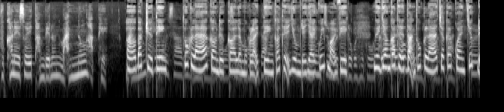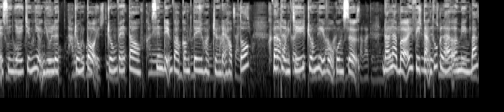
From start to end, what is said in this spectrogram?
북한에서의 담배는 만능 화폐, Ở Bắc Triều Tiên, thuốc lá còn được coi là một loại tiền có thể dùng để giải quyết mọi việc. Người dân có thể tặng thuốc lá cho các quan chức để xin giấy chứng nhận du lịch, trốn tội, trốn vé tàu, xin điểm vào công ty hoặc trường đại học tốt, và thậm chí trốn nghĩa vụ quân sự. Đó là bởi việc tặng thuốc lá ở miền Bắc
